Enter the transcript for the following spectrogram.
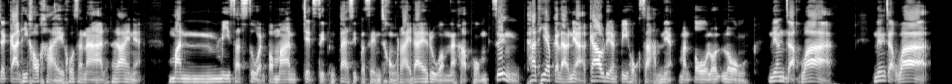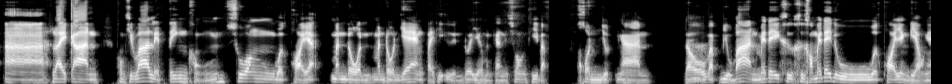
จากการที่เขาขายโฆษณาได้เนี่ย มันมีสัดส่วนประมาณ 70-80%ของรายได้รวมนะครับผม ซึ่งถ้าเทียบกันแล้วเนี่ย 9 เดือนปี 63 เนี่ย มันโตลดลง เนื่องจากว่า เนื่องจากว่า อ่า รายการ ผมคิดว่าเรตติ้งของช่วง Workpoint อะ มันโดน มันโดนแย่งไปที่อื่นด้วยเยอะเหมือนกันในช่วงที่แบบ คนหยุดงานแล้วอ่าแบบอยู่บ้านไม่ได้คือคือเขาไม่ได้ดู Workpoint อย่างเดียวไง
